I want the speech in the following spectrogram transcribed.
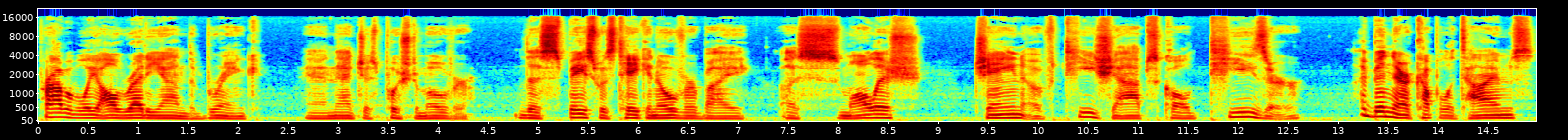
probably already on the brink, and that just pushed them over the space was taken over by a smallish chain of tea shops called Teaser. I've been there a couple of times.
